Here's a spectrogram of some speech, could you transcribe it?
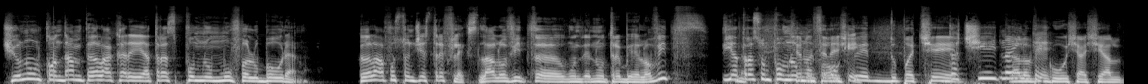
Și eu nu-l condamn pe ăla care i-a tras pumnul mufă lui Băureanu. Că ăla a fost un gest reflex. L-a lovit uh, unde nu trebuie lovit, i-a tras un pumn Ce nu înțelegi okay. tu e după ce da, ce l-a lovit cu ușa și a uh,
